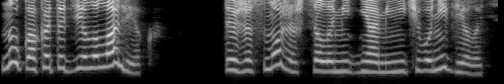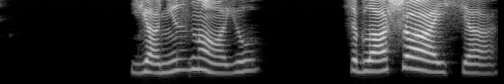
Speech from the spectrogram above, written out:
Ну, как это делал Олег. Ты же сможешь целыми днями ничего не делать? Я не знаю. Соглашайся,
